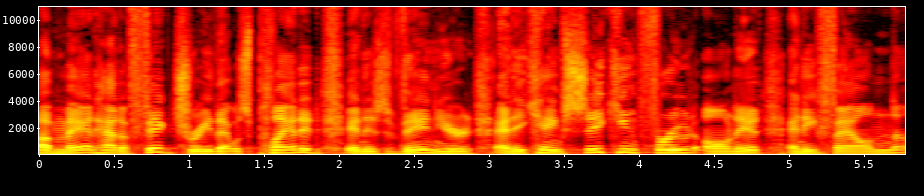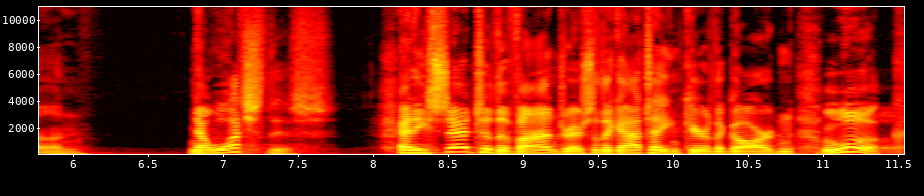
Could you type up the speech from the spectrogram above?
A man had a fig tree that was planted in his vineyard, and he came seeking fruit on it, and he found none. Now, watch this. And he said to the vine dresser, the guy taking care of the garden, Look,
